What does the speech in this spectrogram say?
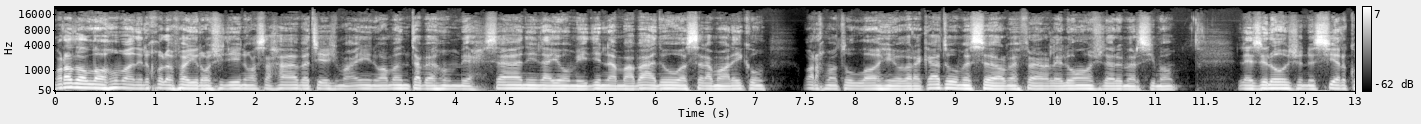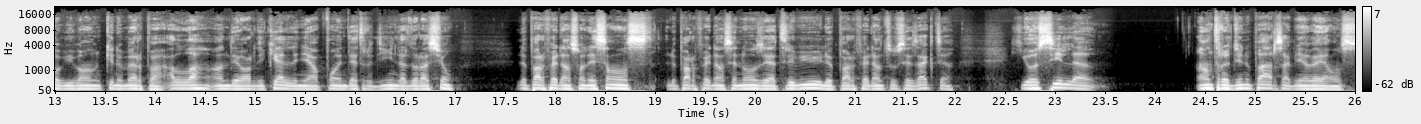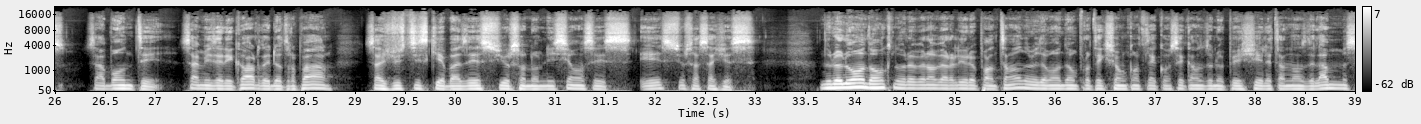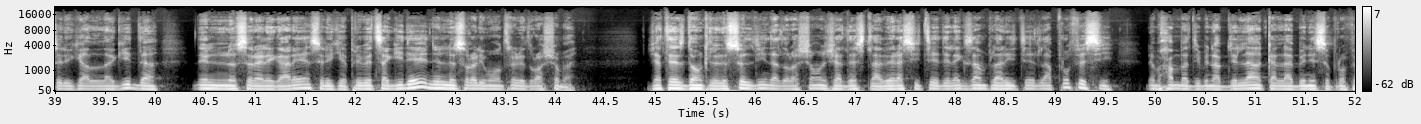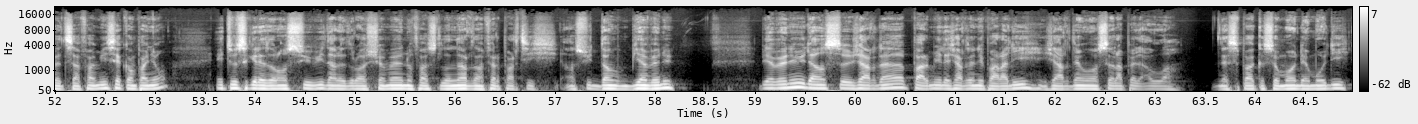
ورضى اللهم عن الخلفاء الراشدين والصحابة أجمعين ومن تبعهم بإحسان إلى يوم الدين أما بعد والسلام عليكم ورحمة الله وبركاته. Mes sœurs mes frères les éloges ne ciel qu'au vivant qui ne meurt pas. Allah, en dehors duquel il n'y a point d'être digne d'adoration. Le parfait dans son essence, le parfait dans ses noms et attributs, le parfait dans tous ses actes, qui oscille entre d'une part sa bienveillance, sa bonté, sa miséricorde et d'autre part sa justice qui est basée sur son omniscience et, sur sa sagesse. Nous le louons donc, nous revenons vers lui repentant, nous lui demandons protection contre les conséquences de nos péchés et les tendances de l'âme, celui qui Allah guide, nul ne serait l'égaré, celui qui est privé de sa guidée, nul ne saurait lui montrer le droit chemin. J'atteste donc le seul digne d'adoration, j'atteste la véracité de l'exemplarité de la prophétie de Muhammad ibn Abdullah, qu'Allah bénisse ce prophète, sa famille, ses compagnons, et tous ceux qui les auront suivis dans le droit chemin nous fassent l'honneur d'en faire partie. Ensuite donc, bienvenue. Bienvenue dans ce jardin, parmi les jardins du paradis, jardin où on se rappelle Allah. N'est-ce pas que ce monde est maudit?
